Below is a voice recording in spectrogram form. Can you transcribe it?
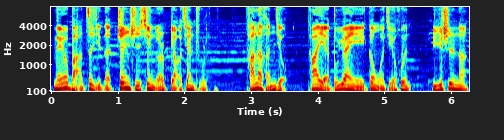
没有把自己的真实性格表现出来，谈了很久，他也不愿意跟我结婚。于是呢，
